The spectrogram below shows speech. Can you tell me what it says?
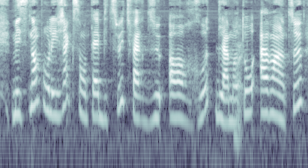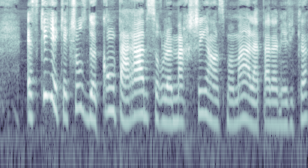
Mais sinon, pour les gens qui sont habitués de faire du hors-route, de la moto aventure, est-ce qu'il y a quelque chose de comparable sur le marché en ce moment à la Panamérica?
